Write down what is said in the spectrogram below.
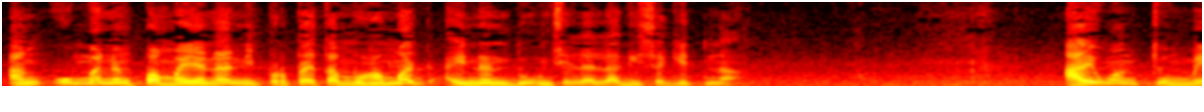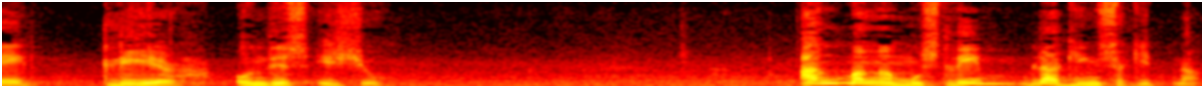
ang uman ng pamayanan ni Propeta Muhammad ay nandoon sila lagi sa gitna. I want to make clear on this issue. Ang mga Muslim laging sa gitna.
